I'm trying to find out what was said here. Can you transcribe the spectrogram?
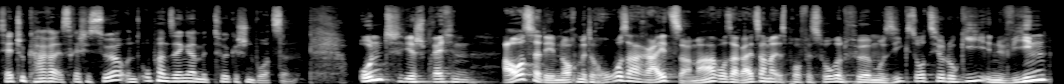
Selçuk Kara ist Regisseur und Opernsänger mit türkischen Wurzeln. Und wir sprechen außerdem noch mit Rosa Reitsamer. Rosa Reitsamer ist Professorin für Musiksoziologie in Wien.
